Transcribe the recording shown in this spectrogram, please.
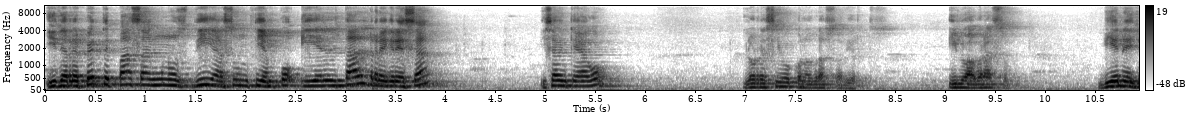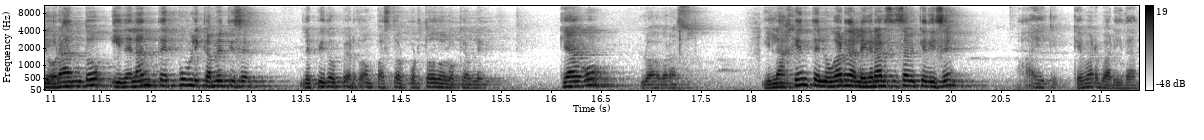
Y de repente pasan unos días, un tiempo, y el tal regresa. ¿Y saben qué hago? Lo recibo con los brazos abiertos y lo abrazo. Viene llorando y delante públicamente dice, le pido perdón, pastor, por todo lo que hablé. ¿Qué hago? Lo abrazo. Y la gente en lugar de alegrarse, ¿sabe qué dice? Ay, qué, qué barbaridad.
